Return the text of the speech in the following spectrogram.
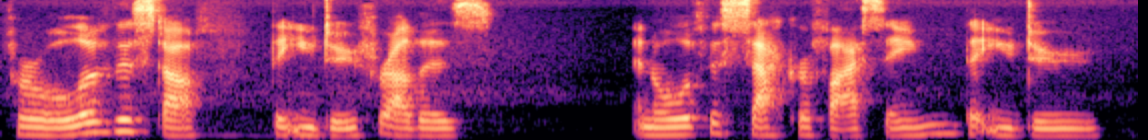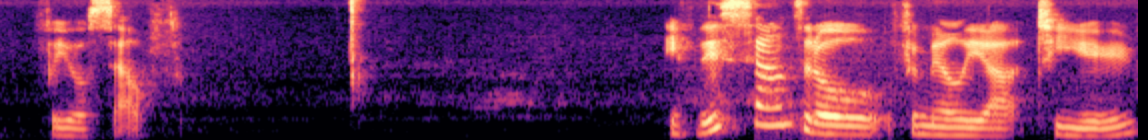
for all of the stuff that you do for others and all of the sacrificing that you do for yourself. If this sounds at all familiar to you,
